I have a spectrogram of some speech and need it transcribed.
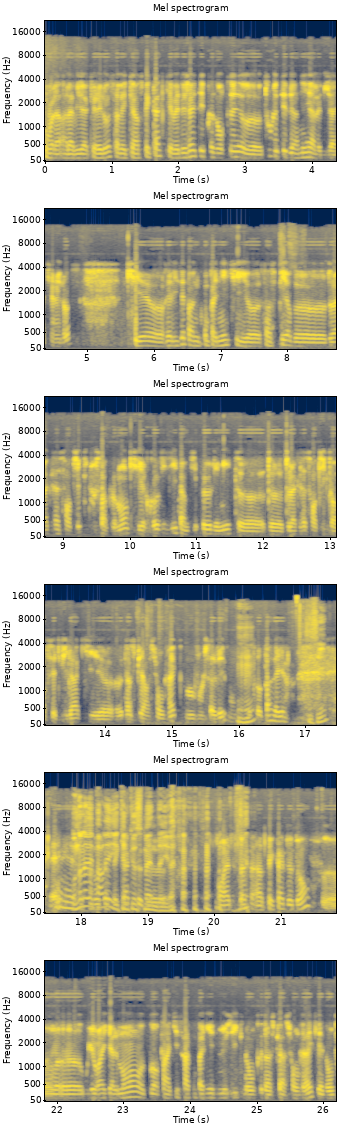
Voilà, à la Villa Kérilos, avec un spectacle qui avait déjà été présenté euh, tout l'été dernier à la Villa Kérilos, qui est euh, réalisé par une compagnie qui euh, s'inspire de, la Grèce antique, tout simplement, qui revisite un petit peu les mythes de, la Grèce antique dans cette villa qui est d'inspiration grecque, comme vous le savez, bon, mhm. pas d'ailleurs. On en avait parlé il y a quelques semaines d'ailleurs. ouais, tout à fait, un spectacle de danse où il y aura également enfin qui sera accompagné de musique donc d'inspiration grecque et donc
